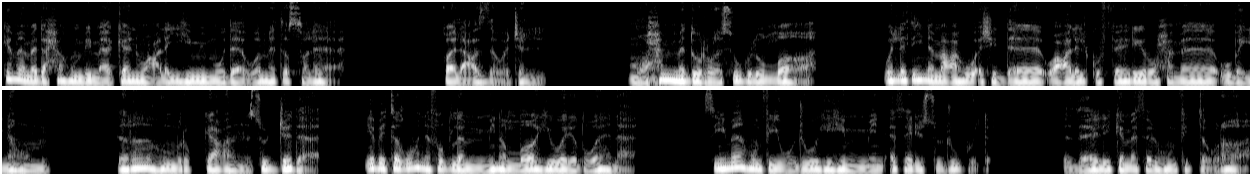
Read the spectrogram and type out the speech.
كما مدحهم بما كانوا عليه من مداومة الصلاة. قال عز وجل محمد رسول الله والذين معه أشداء على الكفار رحماء بينهم تراهم ركعا سجدا يبتغون فضلا من الله ورضوانا سيماهم في وجوههم من أثر السجود. ذلك مثلهم في التوراة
